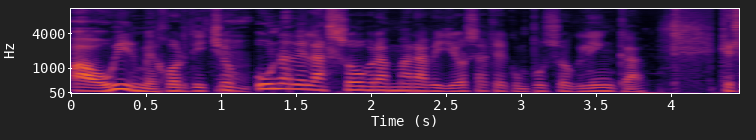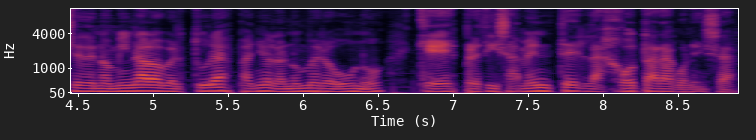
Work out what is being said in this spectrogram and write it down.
a oír, mejor dicho, Mm. una de las obras maravillosas que compuso Glinka, que se denomina la Obertura Española número uno, que es precisamente la Jota Aragonesa.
